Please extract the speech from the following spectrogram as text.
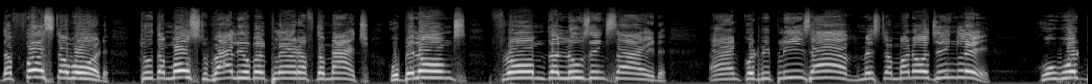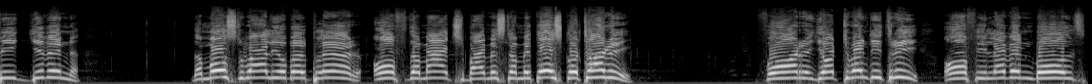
the first award to the most valuable player of the match who belongs from the losing side. And could we please have Mr. Manoj Ingle, who would be given the most valuable player of the match by Mr. Mitesh Kotari for your 23 of 11 balls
